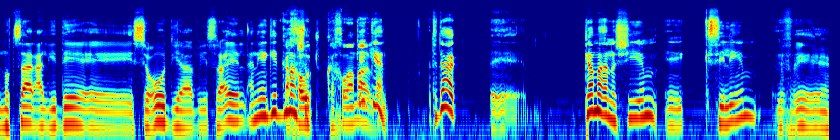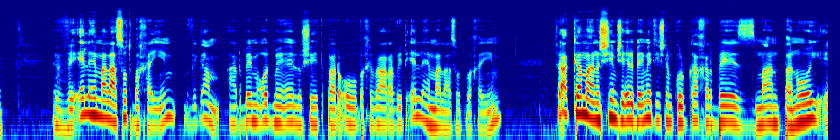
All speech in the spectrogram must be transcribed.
נוצר על ידי אה, סעודיה וישראל, אני אגיד משהו. הוא, ככה הוא אמר. כן, כן. אתה יודע, אה, כמה אנשים אה, כסילים ו... ואין להם מה לעשות בחיים, וגם הרבה מאוד מאלו שהתפרעו בחברה הערבית, אין להם מה לעשות בחיים. יודע כמה אנשים שאלה באמת יש להם כל כך הרבה זמן פנוי, אה,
